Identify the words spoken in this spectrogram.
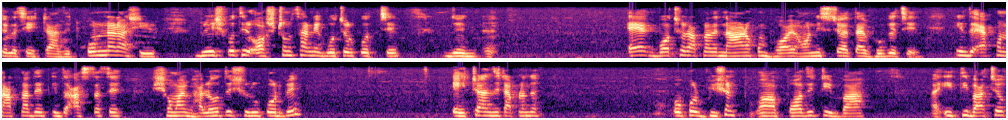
চলেছে এই ট্রানজিট কন্যা রাশি বৃহস্পতির অষ্টম স্থানে গোচর করছে যে এক বছর আপনাদের নানা রকম ভয়, অনিশ্চয়তায় ভুগেছে। কিন্তু এখন আপনাদের কিন্তু আস্তে আস্তে সময় ভালো হতে শুরু করবে। এই ট্রানজিট আপনাদের ওপর ভীষণ পজিটিভ বা ইতিবাচক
